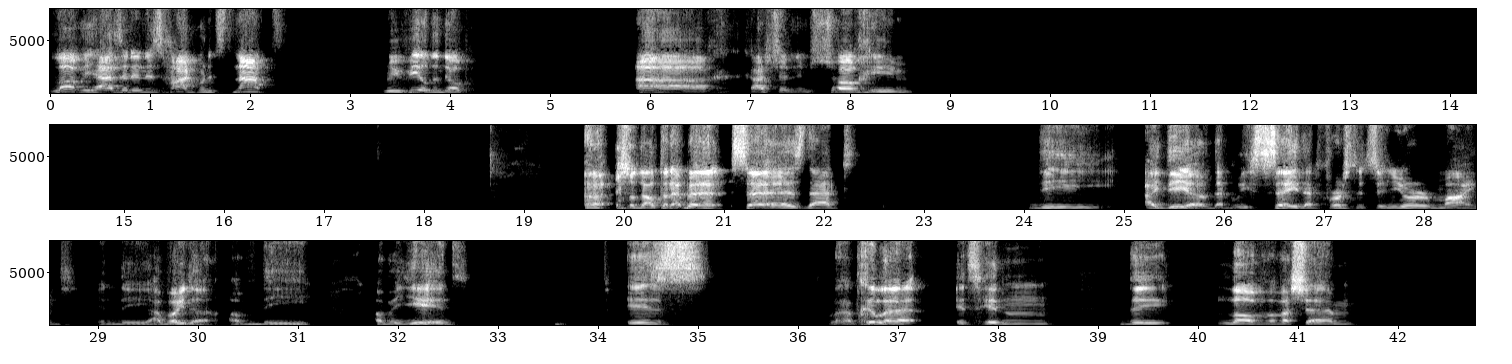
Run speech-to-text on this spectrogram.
love, he has it in his heart, but it's not revealed in the open. Ah, Uh, so the Alter Rebbe says that the idea that we say that first it's in your mind in the avoida of the of a yid is it's hidden the love of Hashem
